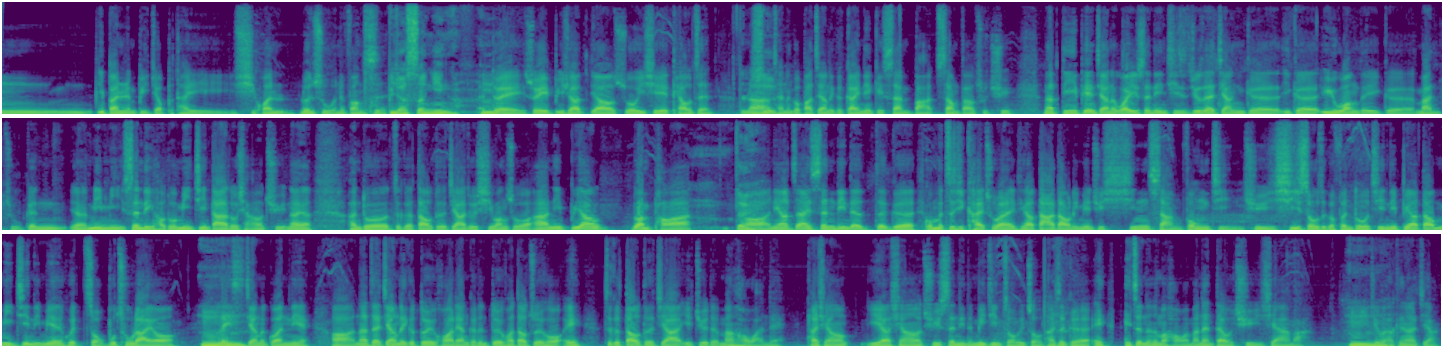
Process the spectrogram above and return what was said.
一般人比较不太喜欢论述文的方式，比较生硬啊。对，所以必须要要做一些调整。那才能够把这样的一个概念给散发散发出去。那第一篇讲的外遇森林，其实就在讲一个一个欲望的一个满足跟呃秘密森林好多秘境，大家都想要去。那很多这个道德家就希望说啊，你不要乱跑啊，对啊，你要在森林的这个我们自己开出来一条大道里面去欣赏风景，去吸收这个分多精。你不要到秘境里面会走不出来哦。类似这样的观念啊。那在这样的一个对话，两个人对话到最后，哎，这个道德家也觉得蛮好玩的。他想要，也要想要去森林的秘境走一走。他这个，哎哎，真的那么好玩吗？那你带我去一下嘛。嗯。结果他跟他讲，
